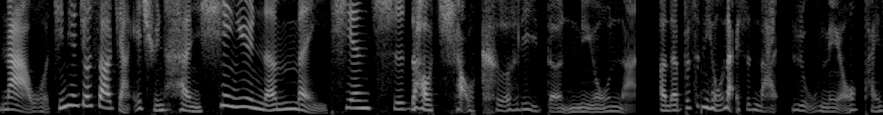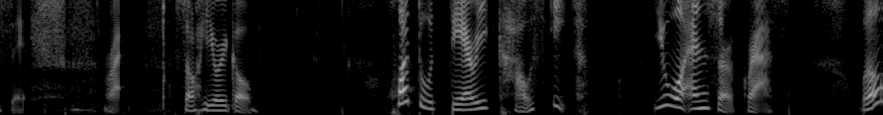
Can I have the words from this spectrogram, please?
那我今天就是要讲一群很幸运能每天吃到巧克力的牛奶，啊，那不是牛奶，是奶乳牛，拍谁？Right，so here we go。What do dairy cows eat? You will answer grass. Well,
